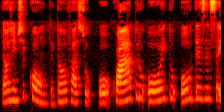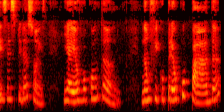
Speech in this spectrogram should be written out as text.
Então a gente conta. Então eu faço 4, 8 ou 16 respirações. E aí eu vou contando. Não fico preocupada,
